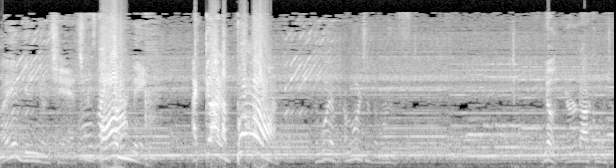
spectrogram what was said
I am giving you a chance. You Where's my bombed me. I got a bomb. I'm going. I'm going to the roof. No, you're not going to the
